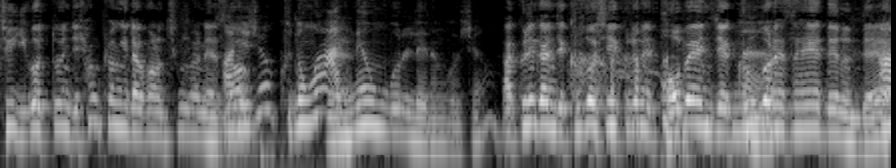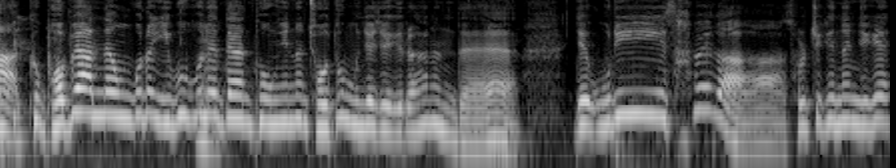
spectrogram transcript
즉 이것도 이제 형평이라고 하는 측면에서 아니죠. 그동안 네. 안 내온 거를 내는 거죠. 아 그러니까 이제 그것이 그러면 법에 이제 네. 근거를 해서 해야 되는데 아, 그 법에 안 내온 거는 이 부분에 네. 대한 동의는 저도 문제 제기를 하는데 이제 우리 사회가 솔직히는 이게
